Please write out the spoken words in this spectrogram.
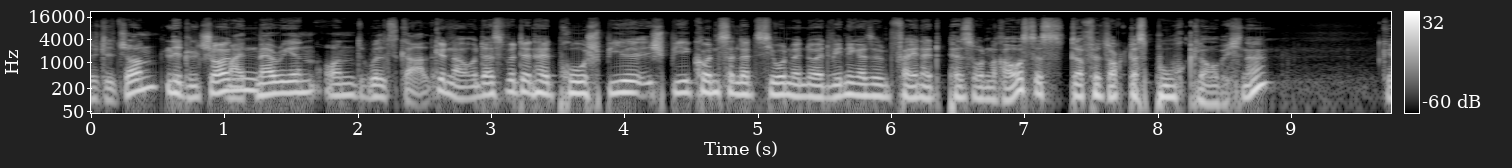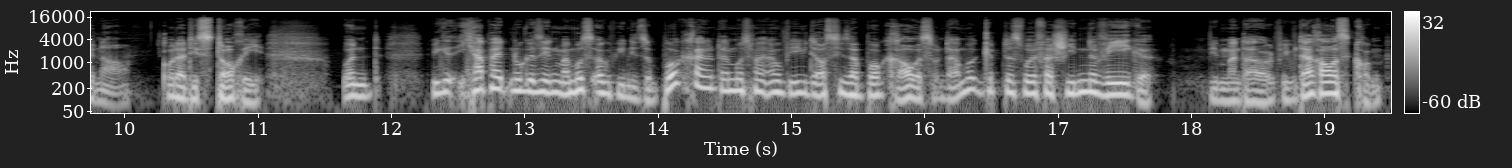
Little John, Little John, Mike Marion und Will Scarlet. Genau, und das wird dann halt pro Spiel, Spielkonstellation, wenn du halt weniger sind, fallen halt Personen raus. Das, dafür sorgt das Buch, glaube ich, ne? Genau. Oder die Story. Und ich habe halt nur gesehen, man muss irgendwie in diese Burg rein und dann muss man irgendwie wieder aus dieser Burg raus. Und da gibt es wohl verschiedene Wege, wie man da irgendwie wieder rauskommt.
